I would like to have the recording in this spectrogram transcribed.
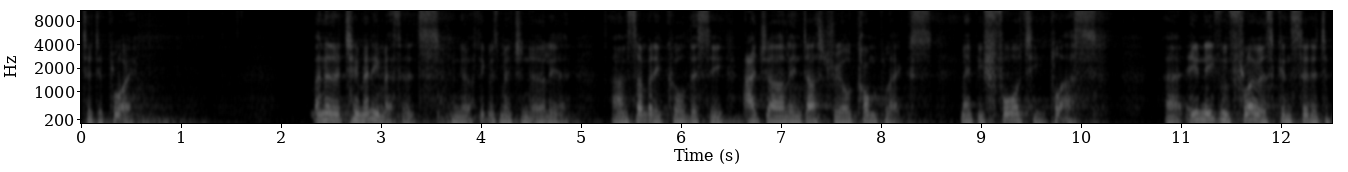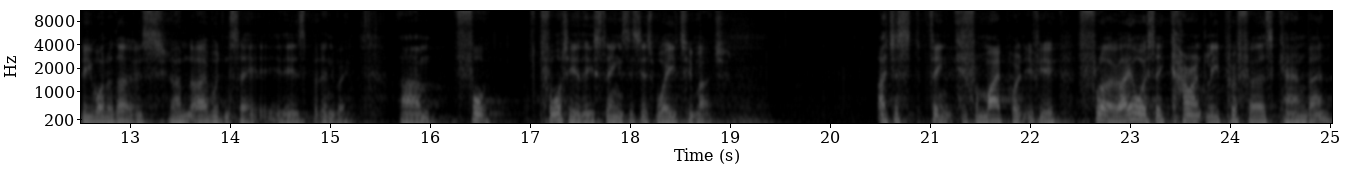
to deploy. And there are too many methods. I, think it was mentioned earlier. Um, somebody called this the agile industrial complex, maybe 40 plus. Uh, even flow is considered to be one of those. Um, I wouldn't say it is, but anyway. Um, for, 40 of these things is just way too much. I just think, from my point of view, flow, I always say currently prefers Kanban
